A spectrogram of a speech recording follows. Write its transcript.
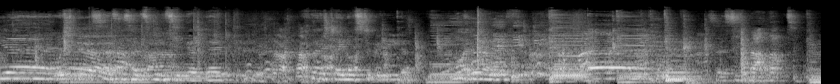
Yeah, yeah. Sense and Sensibility the other day. First Jane Austen with Reader. Not in money. Uh, so is about that.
